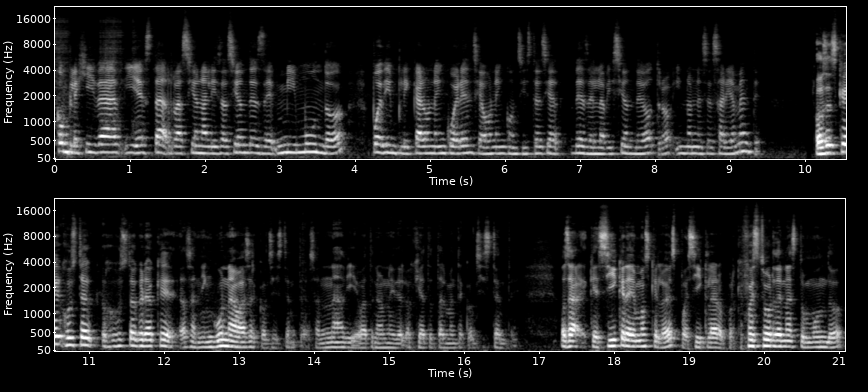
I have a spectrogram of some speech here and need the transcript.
complejidad y esta racionalización desde mi mundo puede implicar una incoherencia o una inconsistencia desde la visión de otro y no necesariamente. O sea, es que justo, justo creo que, o sea, ninguna va a ser consistente, o sea, nadie va a tener una ideología totalmente consistente. O sea, que sí creemos que lo es, pues sí, claro, porque pues tú ordenas tu mundo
